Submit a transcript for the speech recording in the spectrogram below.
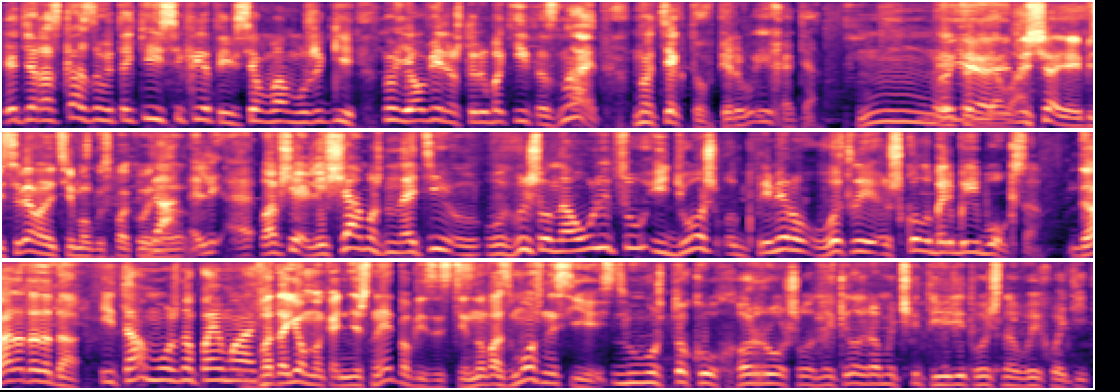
я тебе рассказываю такие секреты, и всем вам, мужики, ну, я уверен, что рыбаки это знают, но те, кто впервые хотят, м, Ну, это для я вас. леща я и без себя найти могу спокойно. Да, ли- э, вообще, леща можно найти, вышел на улицу, идешь, к примеру, возле школы борьбы и бокса. Да, да, да, да, да. И там можно поймать. Водоема, конечно, нет поблизости, но возможность есть. Ну, может, такого хорошего на килограмма 4 точно выхватить.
